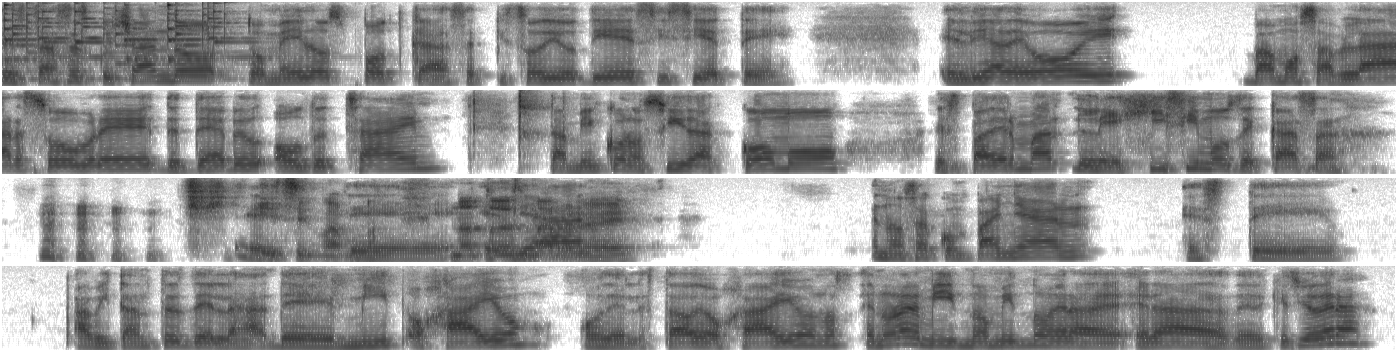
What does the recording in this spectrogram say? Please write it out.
Estás escuchando Tomatoes Podcast, episodio 17. El día de hoy vamos a hablar sobre The Devil All the Time, también conocida como Spider-Man Lejísimos de Casa. Este, no todo es Marvel. Nos acompañan este habitantes de la de Mid, Ohio o del estado de Ohio. No, en una de Mid, no, Mid no era, era ¿de qué ciudad era?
